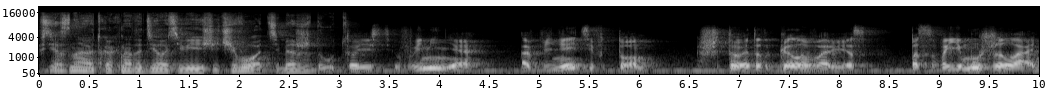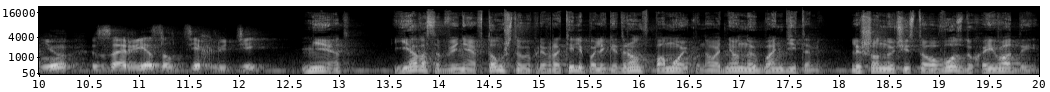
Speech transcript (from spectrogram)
Все знают, как надо делать вещи, чего от тебя ждут. То есть вы меня обвиняете в том, что этот головорез по своему желанию зарезал тех людей? Нет. Я вас обвиняю в том, что вы превратили полигедрон в помойку, наводненную бандитами, лишенную чистого воздуха и воды.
